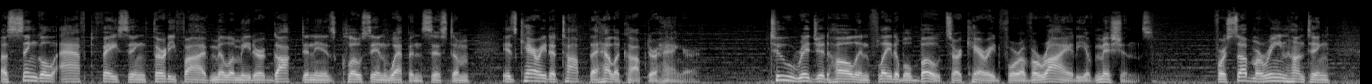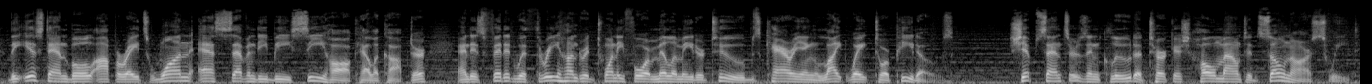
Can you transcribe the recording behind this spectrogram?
A single aft-facing 35mm Gökdeniz close-in weapon system is carried atop the helicopter hangar. Two rigid-hull inflatable boats are carried for a variety of missions. For submarine hunting, the Istanbul operates one S-70B Seahawk helicopter and is fitted with 324mm tubes carrying lightweight torpedoes. Ship sensors include a Turkish hull-mounted sonar suite,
